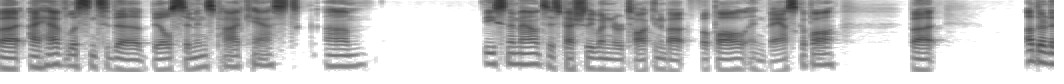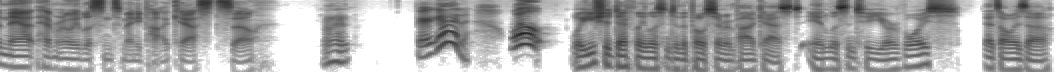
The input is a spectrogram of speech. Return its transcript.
But I have listened to the Bill Simmons podcast um, decent amount, especially when we're talking about football and basketball. But other than that, haven't really listened to many podcasts. So All right. Very good. Well, Well, you should definitely listen to the post sermon podcast and listen to your voice. That's always a,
